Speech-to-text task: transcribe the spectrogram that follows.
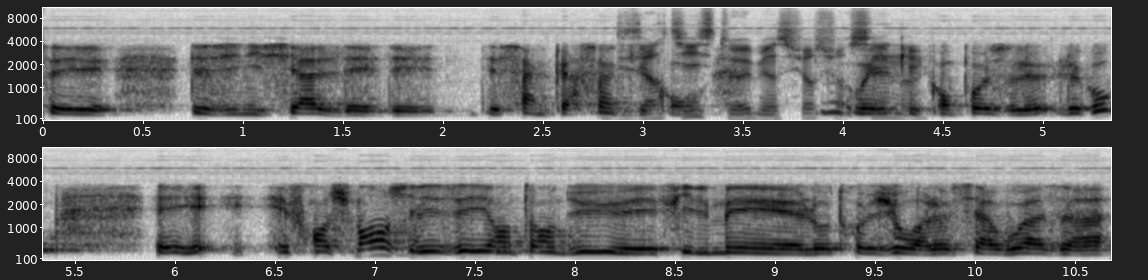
c'est les initiales des, des, des cinq personnes des qui, artistes, oui, bien sûr, sur oui, qui composent le, le groupe. Et, et, franchement, je les ai entendus et filmés l'autre jour à l'Auxerroise à,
